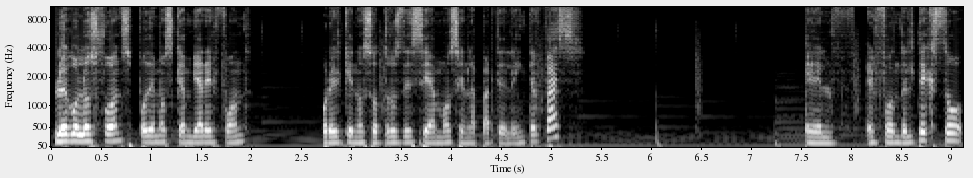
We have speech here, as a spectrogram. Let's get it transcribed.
Luego los fonts podemos cambiar el font por el que nosotros deseamos en la parte de la interfaz. El, el font del texto,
